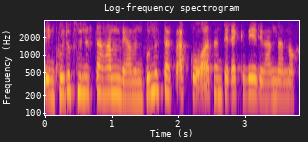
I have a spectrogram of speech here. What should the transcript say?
den Kultusminister haben, wir haben einen Bundestagsabgeordneten direkt gewählt, wir haben dann noch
